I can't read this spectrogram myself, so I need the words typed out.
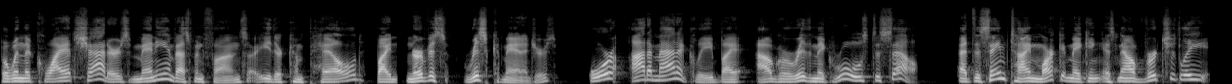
But when the quiet shatters, many investment funds are either compelled by nervous risk managers or automatically by algorithmic rules to sell. At the same time, market making is now virtually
